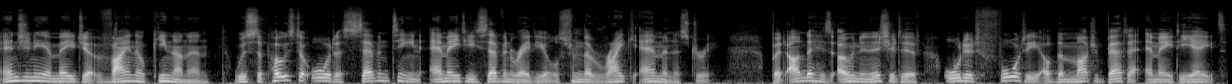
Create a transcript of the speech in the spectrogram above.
engineer Major Vaino was supposed to order 17 M87 radials from the Reich Air Ministry, but under his own initiative ordered 40 of the much better M88s,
